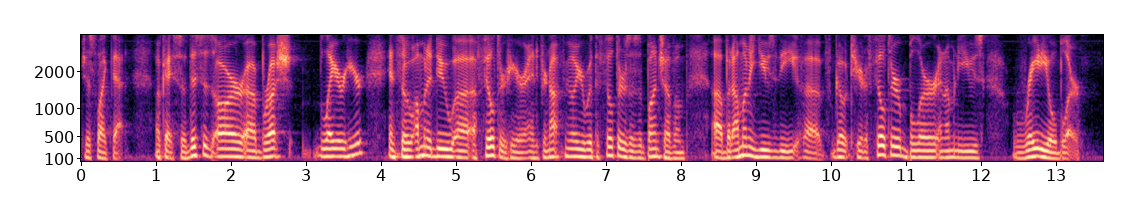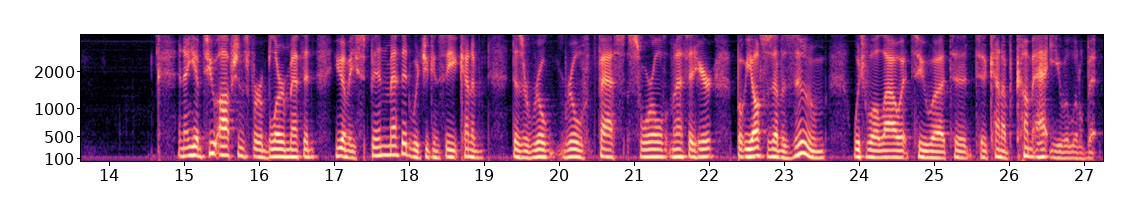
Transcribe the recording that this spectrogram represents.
just like that. Okay, so this is our uh, brush layer here. And so I'm going to do uh, a filter here. And if you're not familiar with the filters, there's a bunch of them. Uh, but I'm going to use the, uh, go here to filter, blur, and I'm going to use radial blur. And now you have two options for a blur method. You have a spin method, which you can see kind of does a real, real fast swirl method here. But we also have a zoom, which will allow it to, uh, to, to kind of come at you a little bit.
